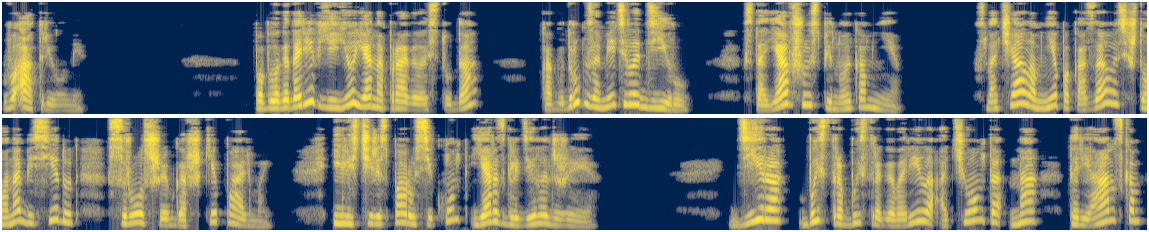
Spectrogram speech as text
в атриуме. Поблагодарив ее, я направилась туда, как вдруг заметила Диру, стоявшую спиной ко мне. Сначала мне показалось, что она беседует с росшей в горшке пальмой, и лишь через пару секунд я разглядела Джея. Дира быстро-быстро говорила о чем-то на тарианском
